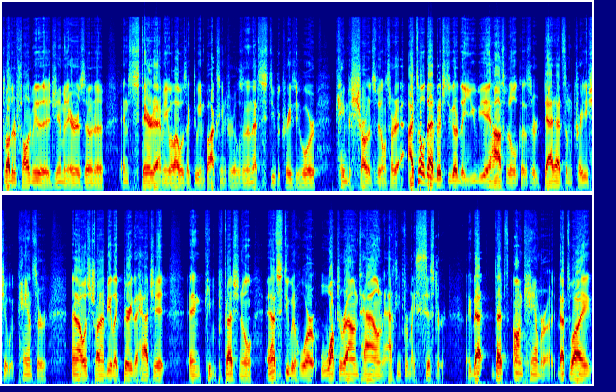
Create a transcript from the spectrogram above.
brother followed me to the gym in Arizona and stared at me while I was like doing boxing drills, and then that stupid crazy whore came to Charlottesville and started. I told that bitch to go to the UVA hospital because her dad had some crazy shit with cancer, and I was trying to be like bury the hatchet and keep it professional. And that stupid whore walked around town asking for my sister. Like that that's on camera. That's why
